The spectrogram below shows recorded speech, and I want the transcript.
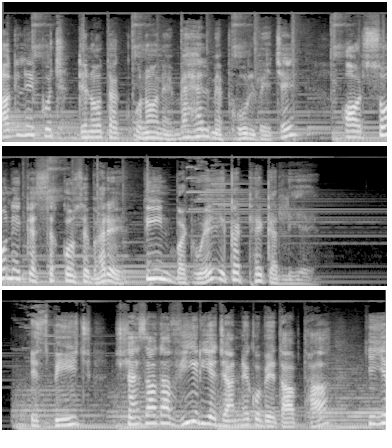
अगले कुछ दिनों तक उन्होंने महल में फूल बेचे और सोने के सिक्कों से भरे तीन बटुए इकट्ठे कर लिए। इस बीच शहजादा वीर ये जानने को बेताब था कि ये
